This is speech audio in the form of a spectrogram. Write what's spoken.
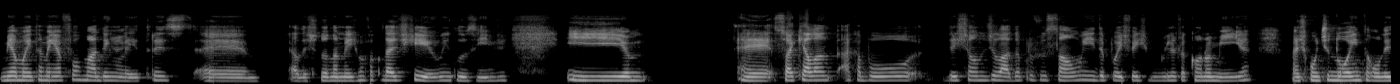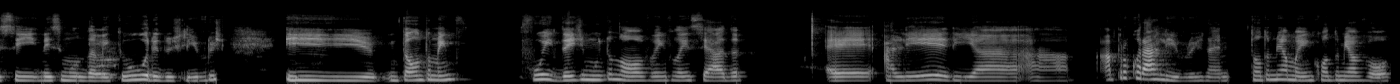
minha mãe também é formada em letras. É, ela estudou na mesma faculdade que eu, inclusive. E é, só que ela acabou deixando de lado a profissão e depois fez biblioteconomia, mas continuou então nesse, nesse mundo da leitura e dos livros. E então também fui desde muito nova influenciada é, a ler e a, a, a, procurar livros, né? Tanto minha mãe quanto minha avó,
